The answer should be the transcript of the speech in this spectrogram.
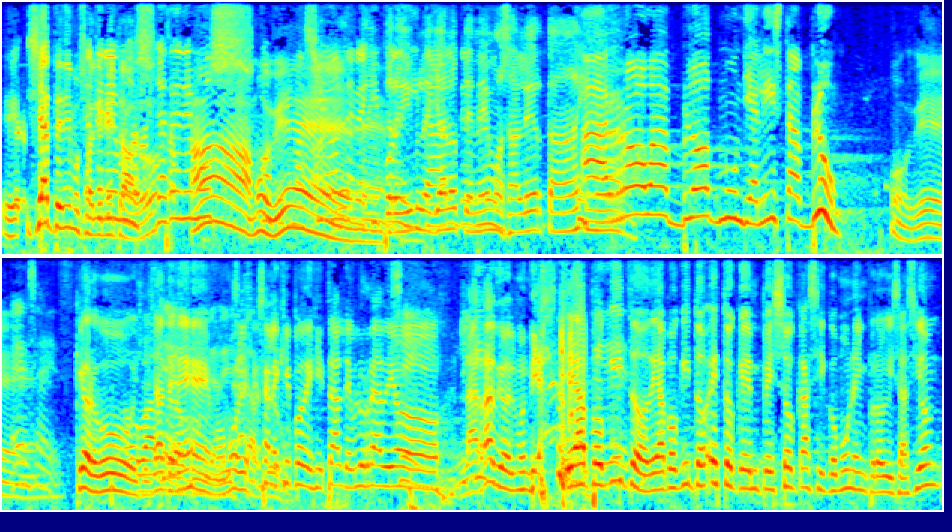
eh, ya tenemos Ya al tenemos, invitado. ya tenemos Ah, muy bien. del equipo Increíble, digital ya lo tenemos, Blue. alerta. Ay, no. Arroba blog mundialista blue. Muy bien. Esa es. Qué orgullo, ya tenemos. Muy bien. Gracias al equipo digital de Blue Radio, Sí. la radio del mundial. De a poquito, de a poquito, esto que empezó casi como una improvisación,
